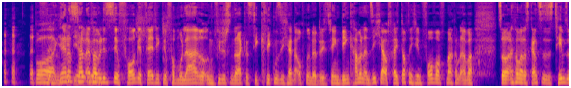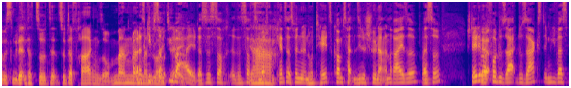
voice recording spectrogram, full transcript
Boah, ja, das ist halt einfach, das ist ja vorgefertigte Formulare und wie du schon sagtest, die klicken sich halt auch nur dadurch. Deswegen, den kann man an sich ja auch vielleicht doch nicht den Vorwurf machen, aber so einfach mal das ganze System so ein bisschen wieder zu, zu hinterfragen. So, Mann, Mann, aber das Mann, gibt's Leute, doch überall. Das ist doch, das ist doch Ja. zum Beispiel, kennst du das, wenn du in Hotels kommst, hatten sie eine schöne Anreise, weißt du? Stell dir Ja. mal vor, du, sa du sagst irgendwie was,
